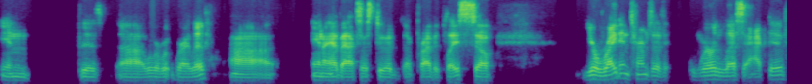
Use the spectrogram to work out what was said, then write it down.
in this uh, where, where I live, uh, and I have access to a, a, private place. So you're right in terms of we're less active.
